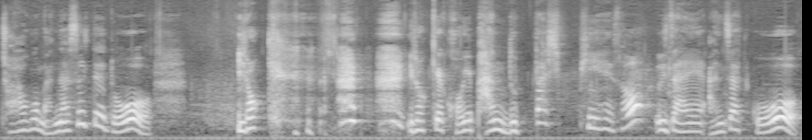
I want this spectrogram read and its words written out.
저하고 만났을 때도 이렇게 이렇게 거의 반 눕다시피 해서 의자에 앉았고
